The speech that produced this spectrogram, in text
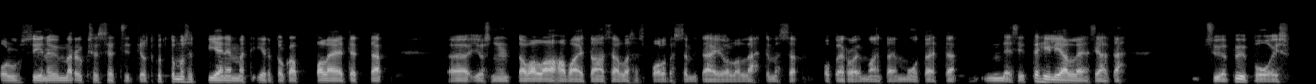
ollut siinä ymmärryksessä, että sitten jotkut tuommoiset pienemmät irtokappaleet, että jos ne nyt tavallaan havaitaan sellaisessa polvessa, mitä ei olla lähtemässä operoimaan tai muuta, että ne sitten hiljalleen sieltä syöpyy pois.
